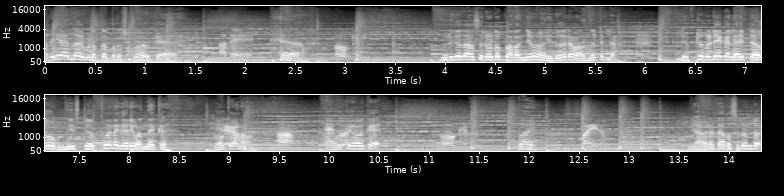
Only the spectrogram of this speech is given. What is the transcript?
അറിയാലോ ഇവിടത്തെ പ്രശ്നമൊക്കെ. അതെ. മുരുകദാസിനോട് പറഞ്ഞു ഇതുവരെ വന്നിട്ടില്ല. ലിഫ്റ്റ് റെഡിയൊക്കെ ലേറ്റ് ആവും. നീ സ്റ്റെപ്പ് തന്നെ കയറി വന്നേക്ക്. ഓക്കെ ആണോ? ആ ഞാൻ ഓക്കെ ഓക്കെ ഓക്കെ ബൈ ഞാൻ ഒരു ടെറസിലുണ്ട്.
